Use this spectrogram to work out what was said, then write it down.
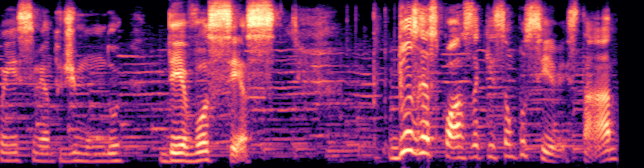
conhecimento de mundo de vocês. Duas respostas aqui são possíveis, tá?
